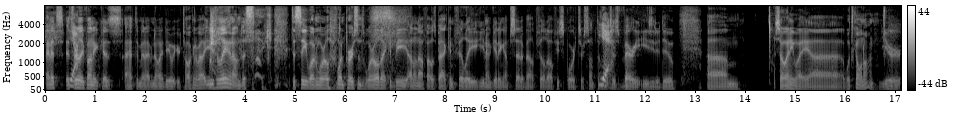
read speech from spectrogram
And it's it's Yeah. really funny because I have to admit I have no idea what you're talking about usually, and I'm just like to see one world, one person's world. I could be I don't know if I was back in Philly, you know, getting upset about Philadelphia sports or something, Yeah. which is very easy to do. Um, so anyway, uh, what's going on? You're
